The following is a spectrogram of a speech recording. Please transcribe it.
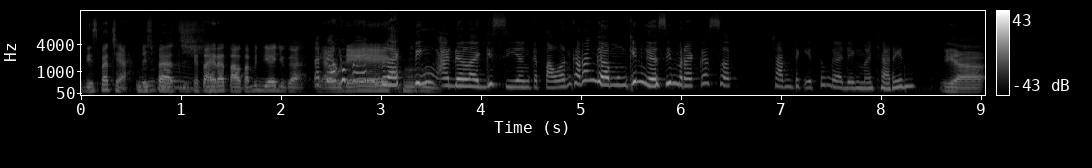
dispatch ya. Dispatch. Kita akhirnya tahu tapi dia juga Tapi ya aku udah. pengen Blackpink ada lagi sih yang ketahuan karena nggak mungkin gak sih mereka secantik itu nggak ada yang macarin. Ya,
